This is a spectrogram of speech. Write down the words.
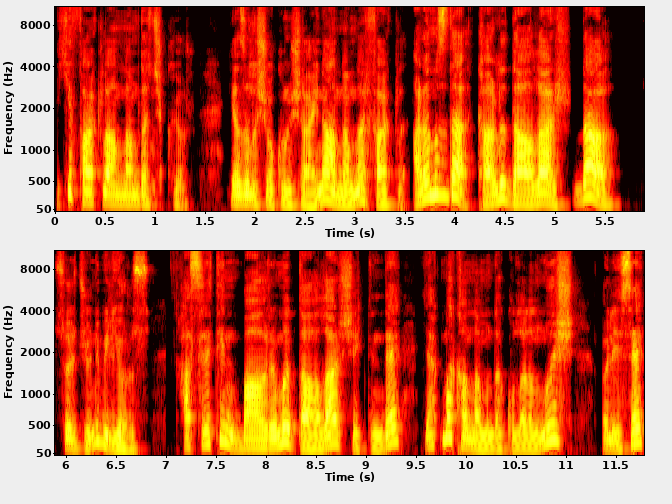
iki farklı anlamda çıkıyor. Yazılış okunuş aynı anlamlar farklı. Aramızda karlı dağlar, dağ sözcüğünü biliyoruz. Hasretin bağrımı dağlar şeklinde yakmak anlamında kullanılmış. Öyleyse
